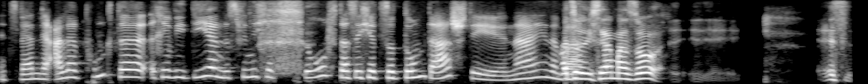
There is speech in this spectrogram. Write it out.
jetzt werden wir alle Punkte revidieren. Das finde ich jetzt doof, dass ich jetzt so dumm dastehe. Nein, aber Also ich sage mal so, es,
